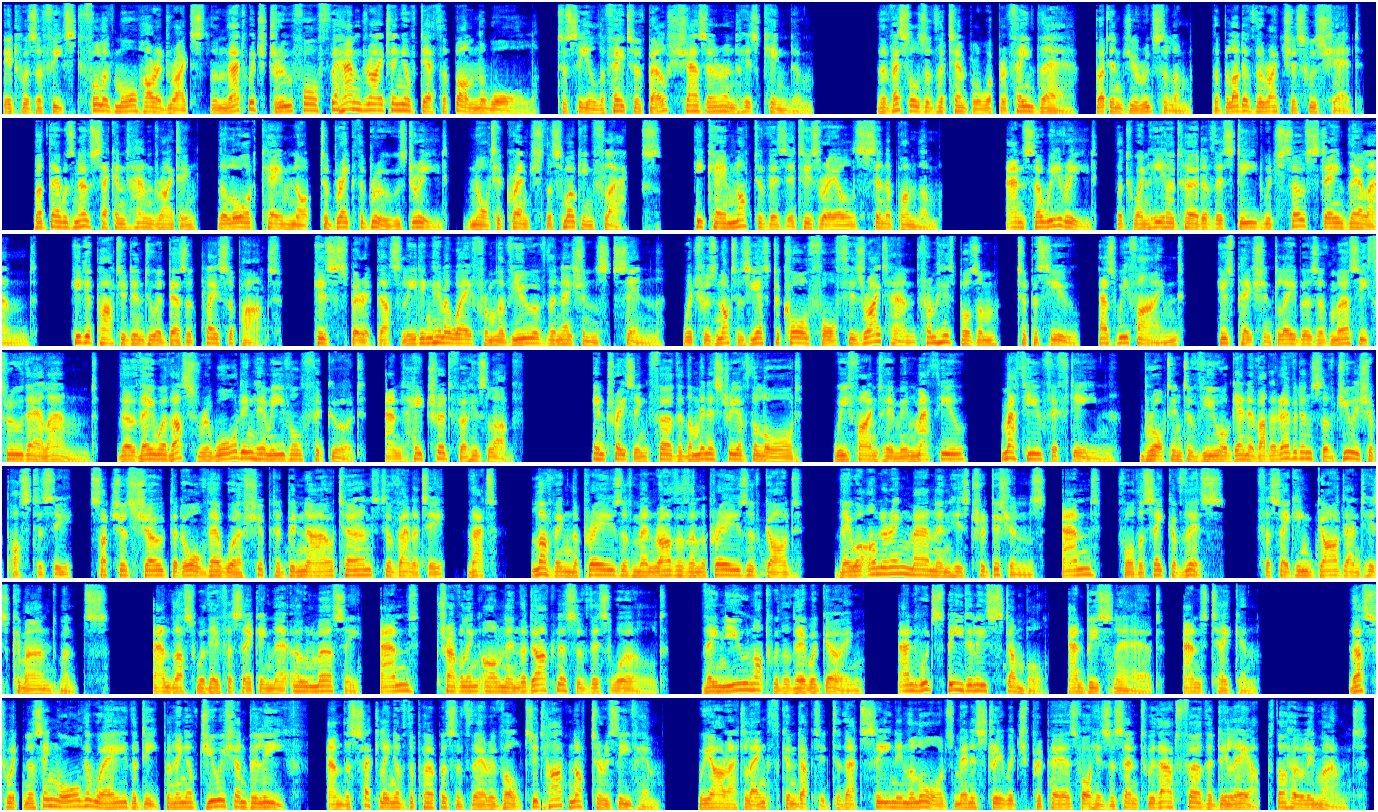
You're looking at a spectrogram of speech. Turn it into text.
It was a feast full of more horrid rites than that which drew forth the handwriting of death upon the wall, to seal the fate of Belshazzar and his kingdom. The vessels of the temple were profaned there, but in Jerusalem, the blood of the righteous was shed. But there was no second handwriting, the Lord came not to break the bruised reed, nor to quench the smoking flax. He came not to visit Israel's sin upon them. And so we read, that when he had heard of this deed which so stained their land, he departed into a desert place apart, his spirit thus leading him away from the view of the nation's sin, which was not as yet to call forth his right hand from his bosom, to pursue, as we find, his patient labors of mercy through their land, though they were thus rewarding him evil for good, and hatred for his love. In tracing further the ministry of the Lord, we find him in Matthew, Matthew 15, brought into view again of other evidence of Jewish apostasy, such as showed that all their worship had been now turned to vanity, that, loving the praise of men rather than the praise of God. They were honoring man in his traditions, and, for the sake of this, forsaking God and his commandments. And thus were they forsaking their own mercy, and, travelling on in the darkness of this world, they knew not whither they were going, and would speedily stumble, and be snared, and taken. Thus witnessing all the way the deepening of Jewish unbelief, and the settling of the purpose of their revolted heart not to receive him, we are at length conducted to that scene in the Lord's ministry which prepares for his ascent without further delay up the Holy Mount.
